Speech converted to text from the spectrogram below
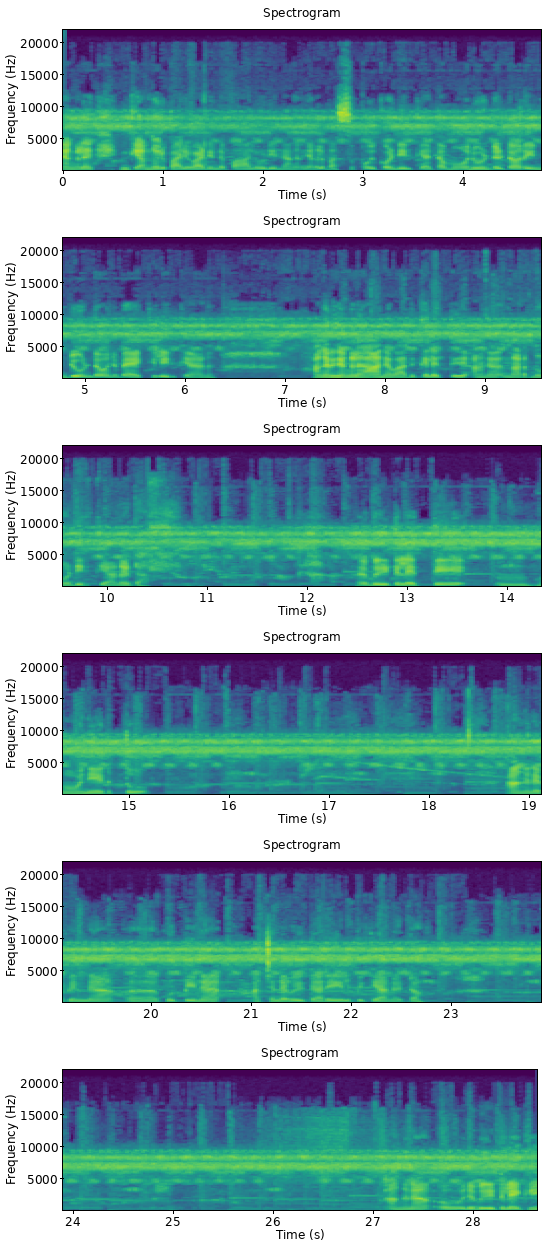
ഞങ്ങൾ എനിക്ക് അന്നൊരു പരിപാടി ഉണ്ട് പാലോടി ഉണ്ട് അങ്ങനെ ഞങ്ങൾ ബസ്സിൽ പോയിക്കൊണ്ടിരിക്കുക കേട്ടോ മോനും ഉണ്ട് കേട്ടോ റിന്റും ഉണ്ട് ഓന് ബാക്കിലിരിക്കുകയാണ്. അങ്ങനെ ഞങ്ങൾ ആനവാതിക്കലെത്തി ആന നടന്നുകൊണ്ടിരിക്കുകയാണ് കേട്ടോ വീട്ടിലെത്തി മോനെ എടുത്തു. അങ്ങനെ പിന്നെ കുട്ടീനെ അച്ഛന്റെ വീട്ടുകാരെ ഏൽപ്പിക്കുകയാണ് കേട്ടോ അങ്ങനെ ഒരു വീട്ടിലേക്ക്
